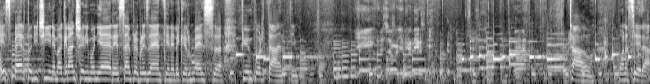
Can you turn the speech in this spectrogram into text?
esperto di cinema, gran cerimoniere, sempre presente nelle kermesse più importanti. che gioia di vederti. Ciao, buonasera.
